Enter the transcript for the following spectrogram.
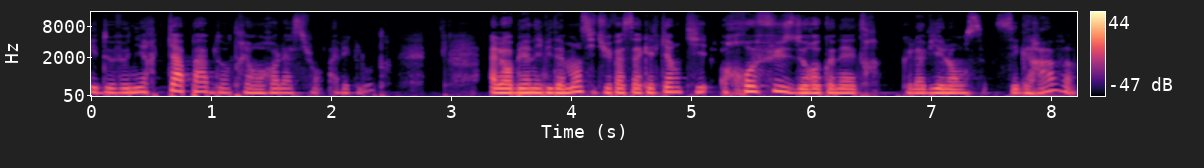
et devenir capable d'entrer en relation avec l'autre. Alors bien évidemment, si tu es face à quelqu'un qui refuse de reconnaître que la violence c'est grave,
